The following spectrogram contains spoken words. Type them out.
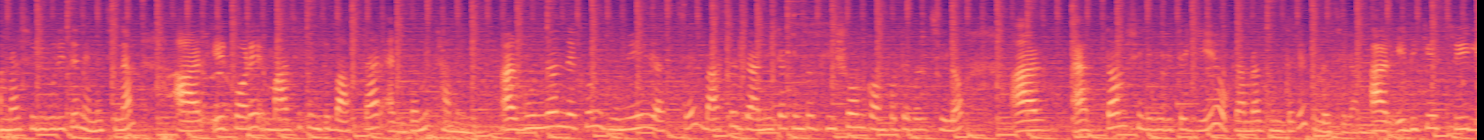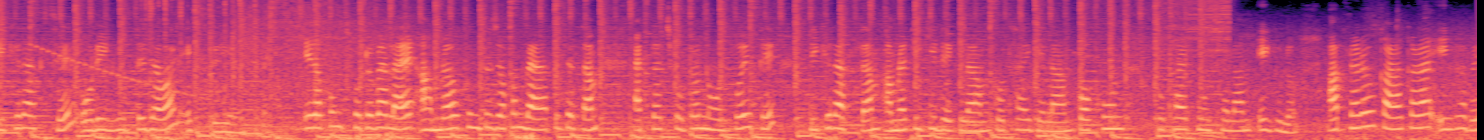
আমরা শিলিগুড়িতে নেমেছিলাম। আর এরপরে মাঝে কিন্তু বাসটা আর একদমই থামেনি। আর গুঞ্জন দেখুন, ঘুমিয়েই যাচ্ছে। বাসের জার্নিটা কিন্তু ভীষণ কমফোর্টেবল ছিল। আর একদম শিলিগুড়িতে গিয়ে ওকে আমরা ঘুম থেকে তুলেছিলাম। আর এদিকে স্ত্রী লিখে রাখছে ওর এই ঘুরতে যাওয়ার এক্সপিরিয়েন্সটা এরকম ছোটবেলায় আমরাও কিন্তু যখন বেড়াতে যেতাম, একটা ছোট নোট বইতে লিখে রাখতাম, আমরা কি কি দেখলাম, কোথায় গেলাম, কখন, কোথায় পৌঁছালাম এগুলো। আপনারাও কারা কারা এইভাবে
